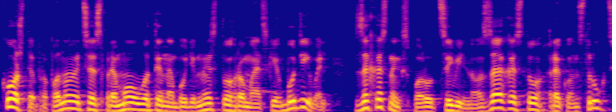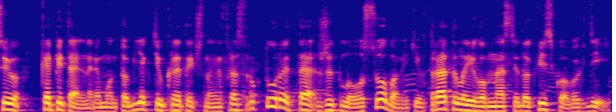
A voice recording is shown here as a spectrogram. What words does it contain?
Кошти пропонуються спрямовувати на будівництво громадських будівель, захисних споруд цивільного захисту, реконструкцію, капітальний ремонт об'єктів критичної інфраструктури та житло особам, які втратили його внаслідок військових дій.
